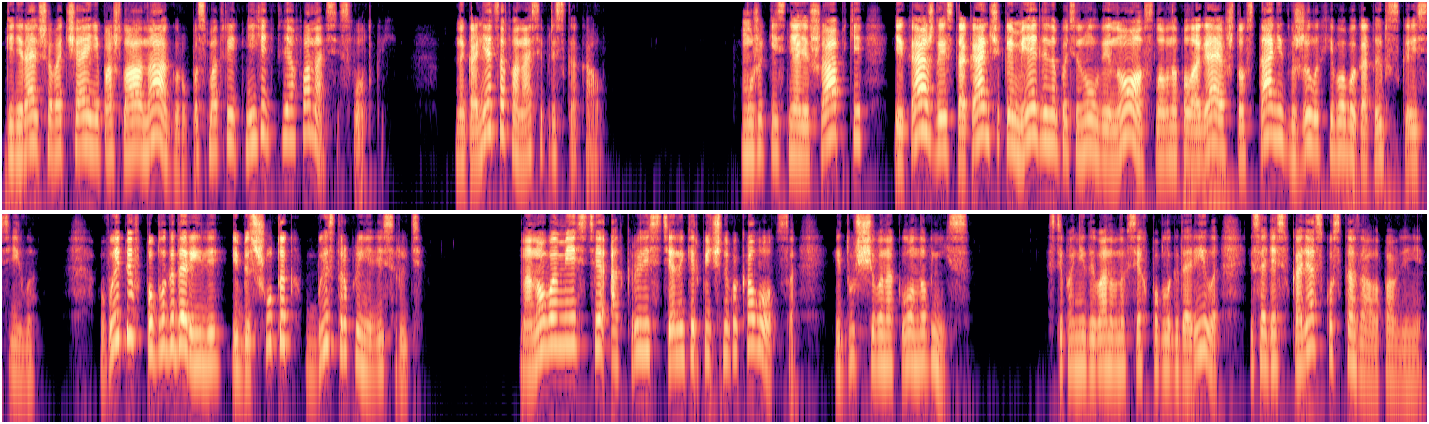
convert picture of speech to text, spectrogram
Генеральша в отчаянии пошла на гору посмотреть, не едет ли Афанасий с водкой. Наконец Афанасий прискакал. Мужики сняли шапки, и каждый из стаканчика медленно потянул вино, словно полагая, что станет в жилах его богатырская сила. Выпив, поблагодарили и без шуток быстро принялись рыть. На новом месте открылись стены кирпичного колодца, идущего наклонно вниз. Степанида Ивановна всех поблагодарила и, садясь в коляску, сказала Павлине:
